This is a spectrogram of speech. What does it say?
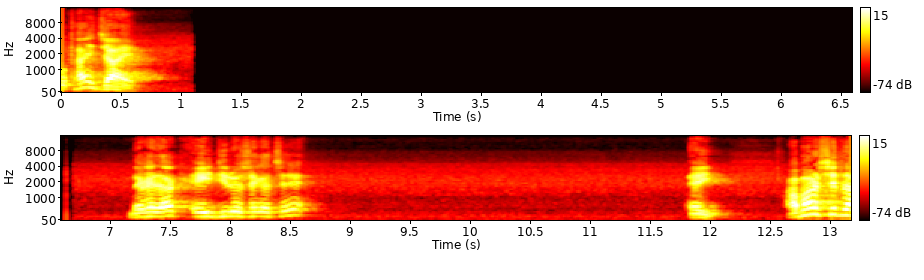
কোথায় যায়। দেখা যাক, এই জিরো এসে গেছে। এই, আবার সেটা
